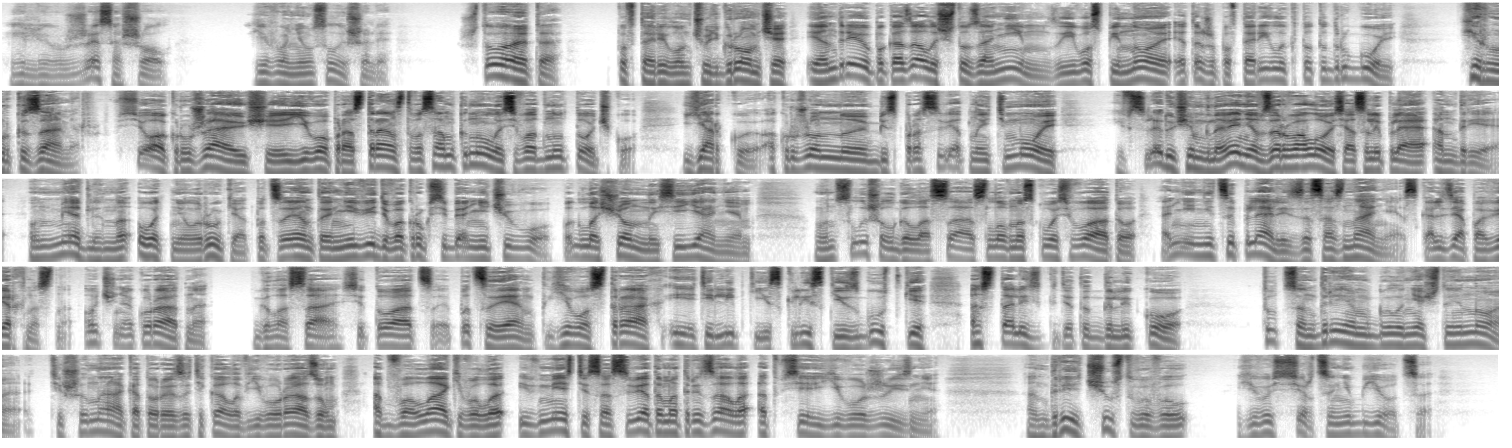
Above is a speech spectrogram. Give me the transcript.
Или уже сошел. Его не услышали. «Что это?» — повторил он чуть громче, и Андрею показалось, что за ним, за его спиной, это же повторил и кто-то другой. Хирург замер. Все окружающее его пространство сомкнулось в одну точку, яркую, окруженную беспросветной тьмой, и в следующее мгновение взорвалось, ослепляя Андрея. Он медленно отнял руки от пациента, не видя вокруг себя ничего, поглощенный сиянием. Он слышал голоса, словно сквозь вату. Они не цеплялись за сознание, скользя поверхностно, очень аккуратно, Голоса, ситуация, пациент, его страх и эти липкие склизкие сгустки остались где-то далеко. Тут с Андреем было нечто иное. Тишина, которая затекала в его разум, обволакивала и вместе со светом отрезала от всей его жизни. Андрей чувствовал, его сердце не бьется.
